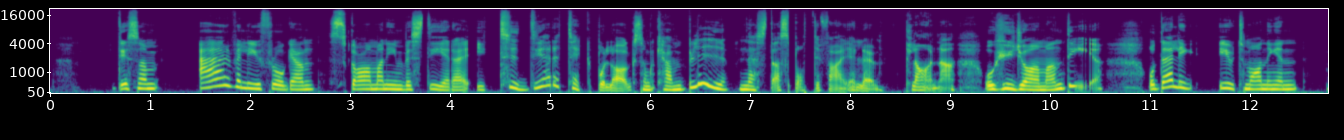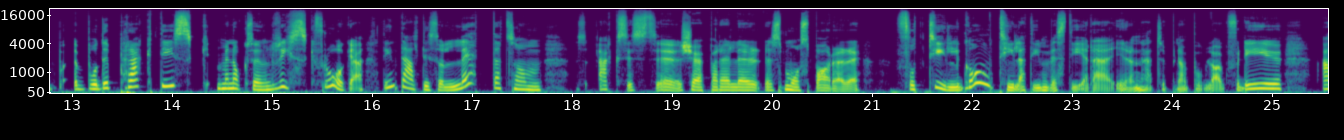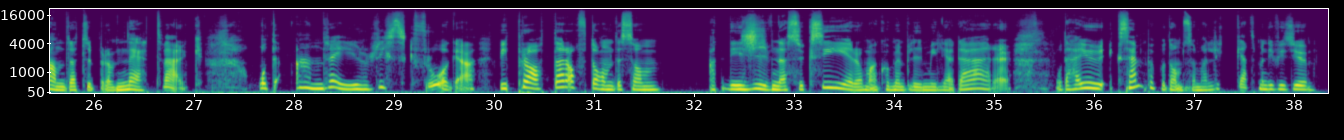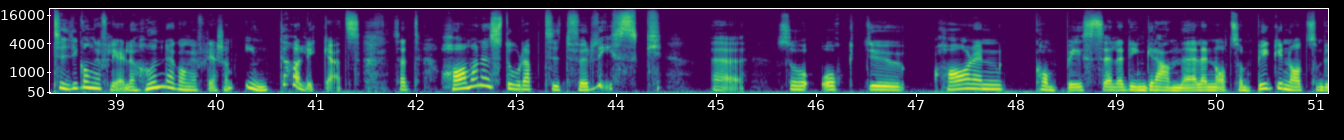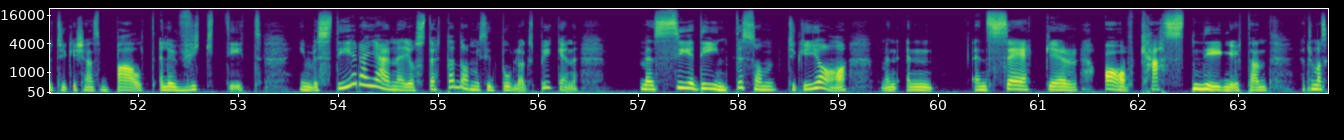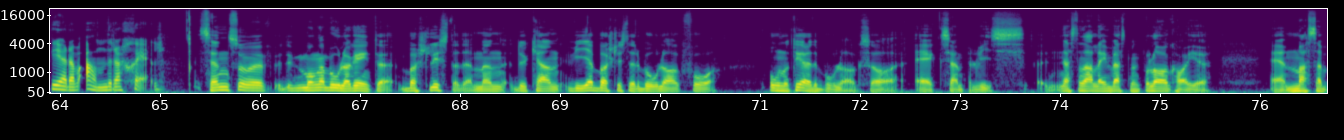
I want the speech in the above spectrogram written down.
det som är väl ju frågan, ska man investera i tidigare techbolag som kan bli nästa Spotify eller Klarna? Och hur gör man det? Och där är utmaningen både praktisk men också en riskfråga. Det är inte alltid så lätt att som aktieköpare eller småsparare få tillgång till att investera i den här typen av bolag. För det är ju andra typer av nätverk. Och det andra är ju en riskfråga. Vi pratar ofta om det som att det är givna succéer om man kommer bli miljardärer. Och det här är ju exempel på de som har lyckats men det finns ju tio gånger fler eller hundra gånger fler som inte har lyckats. Så att har man en stor aptit för risk eh, så, och du har en kompis eller din granne eller något som bygger något som du tycker känns balt eller viktigt. Investera gärna i och stötta dem i sitt bolagsbyggen. Men se det inte som, tycker jag, en, en en säker avkastning utan jag tror man ska göra det av andra skäl. Sen så, många bolag är inte börslistade men du kan via börslistade bolag få onoterade bolag så exempelvis nästan alla investmentbolag har ju eh, massa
